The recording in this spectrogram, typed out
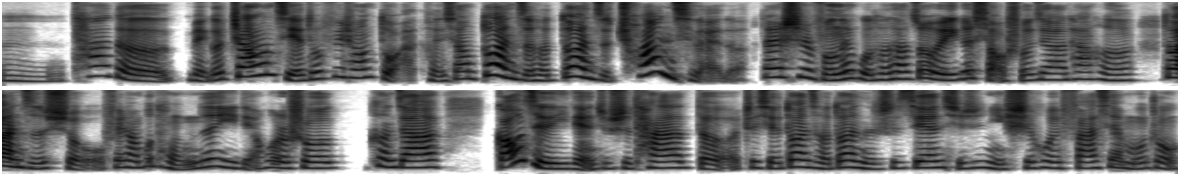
嗯，他的每个章节都非常短，很像段子和段子串起来的。但是冯内古特他作为一个小说家，他和段子手非常不同的一点，或者说更加高级的一点，就是他的这些段子和段子之间，其实你是会发现某种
